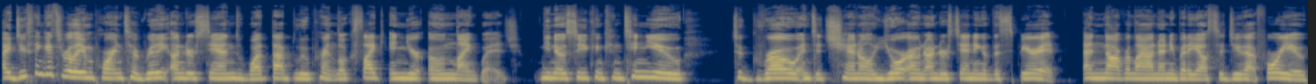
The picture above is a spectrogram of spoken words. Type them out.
I do think it's really important to really understand what that blueprint looks like in your own language, you know, so you can continue to grow and to channel your own understanding of the spirit and not rely on anybody else to do that for you.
